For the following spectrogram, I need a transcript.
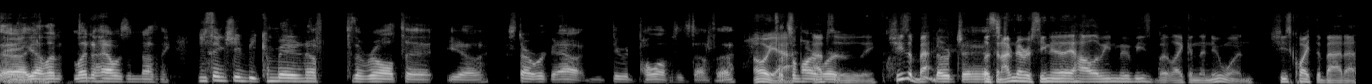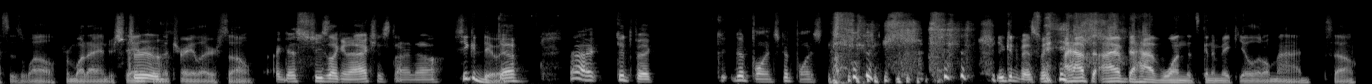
Uh, yeah, let it have was nothing. Do you think she'd be committed enough to the role to you know start working out and doing pull ups and stuff? Though? Oh yeah, some hard work. absolutely. She's a bad No chance. Listen, I've never seen any of the Halloween movies, but like in the new one, she's quite the badass as well, from what I understand from the trailer. So I guess she's like an action star now. she could do it. Yeah. All right. Good pick. Good points. Good points. you convinced me. I have to I have to have one that's gonna make you a little mad. So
